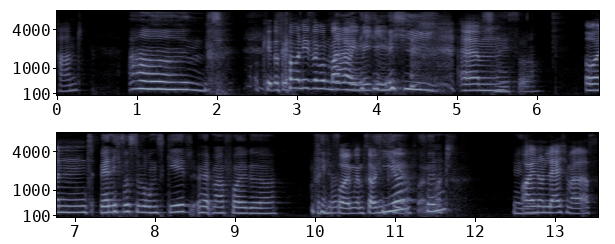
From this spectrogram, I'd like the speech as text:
Arndt. Arndt. Okay, das kann man nicht so gut machen Nein, Michi. Michi. Ähm, Scheiße. und Wer nicht wusste, worum es geht, hört mal Folge. viele Folgen, wir haben es, glaube ich, Vier, Folgen fünf? Ja. Eulen und Lärchen war das.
